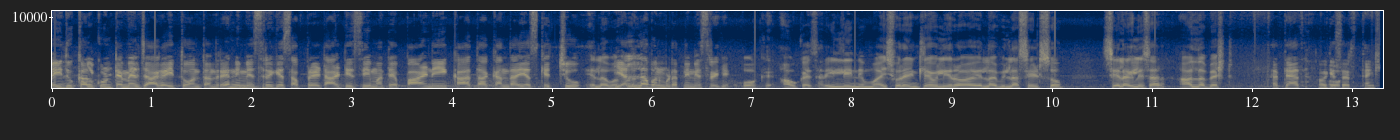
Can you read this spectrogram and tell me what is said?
ಐದು ಕಾಲು ಕುಂಟೆ ಮೇಲೆ ಜಾಗ ಇತ್ತು ಅಂತಂದ್ರೆ ನಿಮ್ಮ ಹೆಸರಿಗೆ ಸಪ್ರೇಟ್ ಆರ್ ಟಿ ಸಿ ಮತ್ತೆ ಪಾಣಿ ಖಾತಾ ಕಂದಾಯ ಸ್ಕೆಚ್ಚು ಎಲ್ಲ ಬಂದ್ಬಿಡುತ್ತೆ. ಎಲ್ಲ ಬಂದ್ಬಿಡತ್ತೆ ನಿಮ್ಮ ಹೆಸರಿಗೆ. ಓಕೆ ಓಕೆ ಸರ್ ಇಲ್ಲಿ ನಿಮ್ಮ ಐಶ್ವರ್ಯ ಎನ್ಕ್ಲೇವಲ್ಲಿ ಇರೋ ಎಲ್ಲ ವಿಲ್ಲಾ ಸೈಟ್ಸು ಸೇಲ್ ಆಗಲಿ sir all the best okay sir thank you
